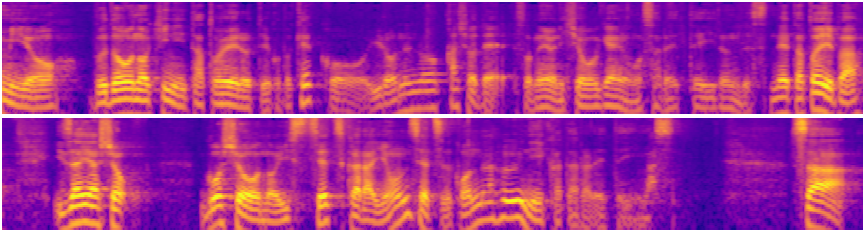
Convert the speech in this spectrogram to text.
民をブドウの木に例えるということ。結構いろんな箇所でそのように表現をされているんですね。例えばイザヤ書5章の1節から4節。こんなふうに語られています。さあ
